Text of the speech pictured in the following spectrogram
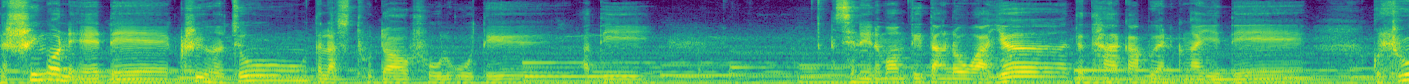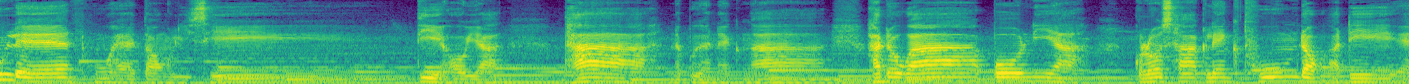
นชิงออนเอเตครีหจูตลาสทุดอกชูลูเตอติสนินมอมติอตี စနေနမတီတန်တော့ဝါယတထာကပွန်ကငါရတဲ့ဂလူလဲဟိုဟဲတောင်းလီစီတီဟောယာသာနပွန်နဲ့ကငါဟာတော့ကပိုနီယာကလောစာကလင်ကထုမ်တော့အဒီအဲ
